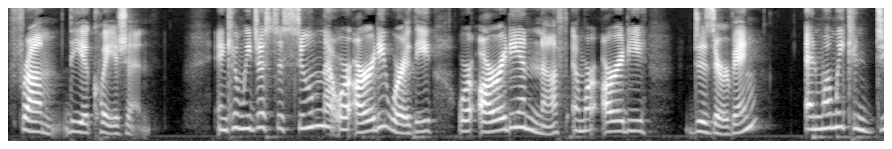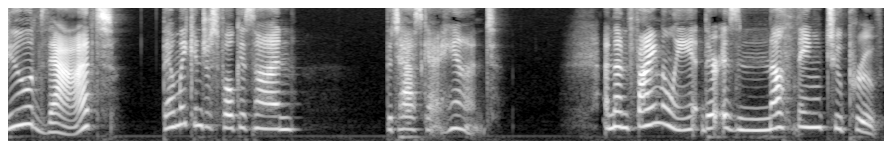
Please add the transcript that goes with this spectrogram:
from the equation? And can we just assume that we're already worthy, we're already enough, and we're already deserving? And when we can do that, then we can just focus on the task at hand. And then finally, there is nothing to prove.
